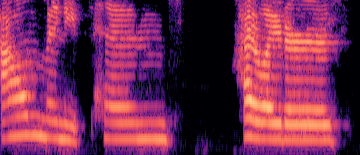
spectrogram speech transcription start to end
how many pens, highlighters,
